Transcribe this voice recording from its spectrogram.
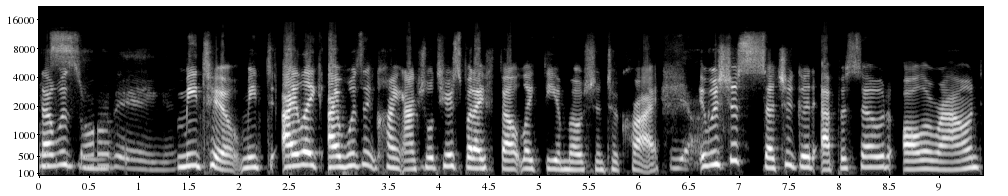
that was sobbing. Me too. Me too. I like. I wasn't crying actual tears, but I felt like the emotion to cry. Yeah, it was just such a good episode all around,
